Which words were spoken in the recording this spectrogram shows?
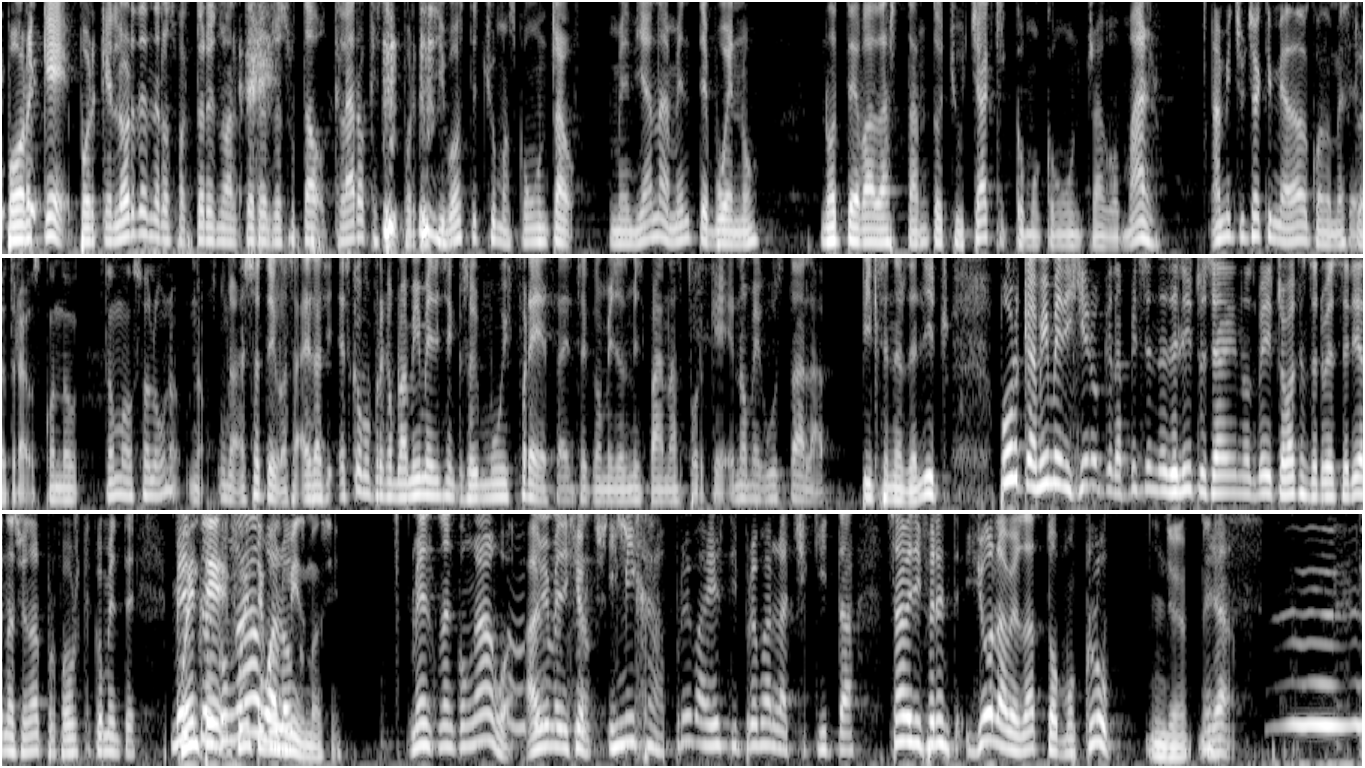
¿Por qué? Porque el orden de los factores no altera el resultado. Claro que sí, porque si vos te chumas con un trago medianamente bueno, no te va a dar tanto chuchaqui como con un trago malo. A mí Chuchaki me ha dado cuando mezclo tragos. Cuando tomo solo uno, no. No, eso te digo, o sea, es así. Es como, por ejemplo, a mí me dicen que soy muy fresa, entre comillas, mis panas, porque no me gusta la Pilsener de litro. Porque a mí me dijeron que la Pilsener de litro, si alguien nos ve y trabaja en Cervecería Nacional, por favor que comente. Mezclan Fuente, con fuente agua, vos mismo, sí. Mezclan con agua. No, a mí me dijeron, sí, y mija, prueba este y prueba la chiquita. Sabe diferente. Yo, la verdad, tomo club. Ya. Ya. Es-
